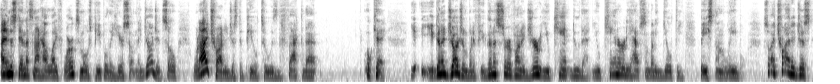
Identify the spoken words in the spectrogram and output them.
I understand that's not how life works. Most people, they hear something, they judge it. So, what I try to just appeal to is the fact that, okay, you, are going to judge them, but if you're going to serve on a jury, you can't do that. You can't already have somebody guilty based on a label. So, I try to just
